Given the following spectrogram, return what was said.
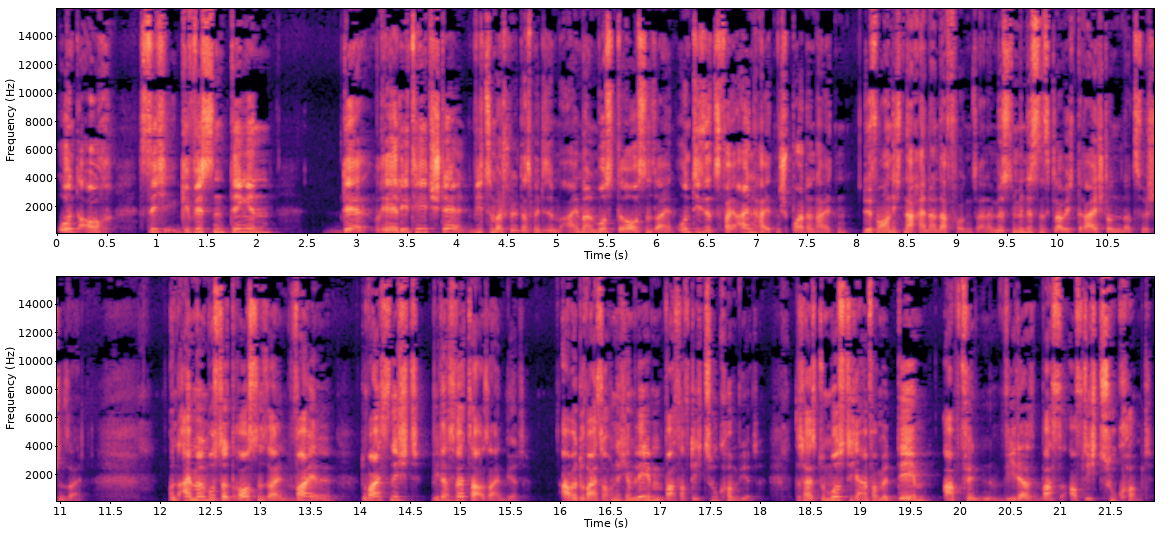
und auch sich gewissen Dingen der Realität stellen. Wie zum Beispiel, dass mit diesem einmal muss draußen sein und diese zwei Einheiten, Sporteinheiten, dürfen auch nicht nacheinander folgen sein. Da müssen mindestens, glaube ich, drei Stunden dazwischen sein. Und einmal muss da draußen sein, weil du weißt nicht, wie das Wetter sein wird aber du weißt auch nicht im Leben, was auf dich zukommen wird. Das heißt, du musst dich einfach mit dem abfinden, wie das, was auf dich zukommt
